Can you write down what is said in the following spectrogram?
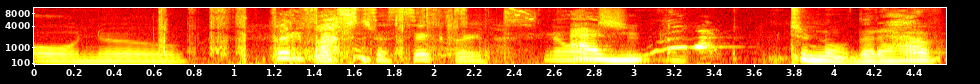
Oh no. very fast. fast. the secret? No one and should. no one to know that I have,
